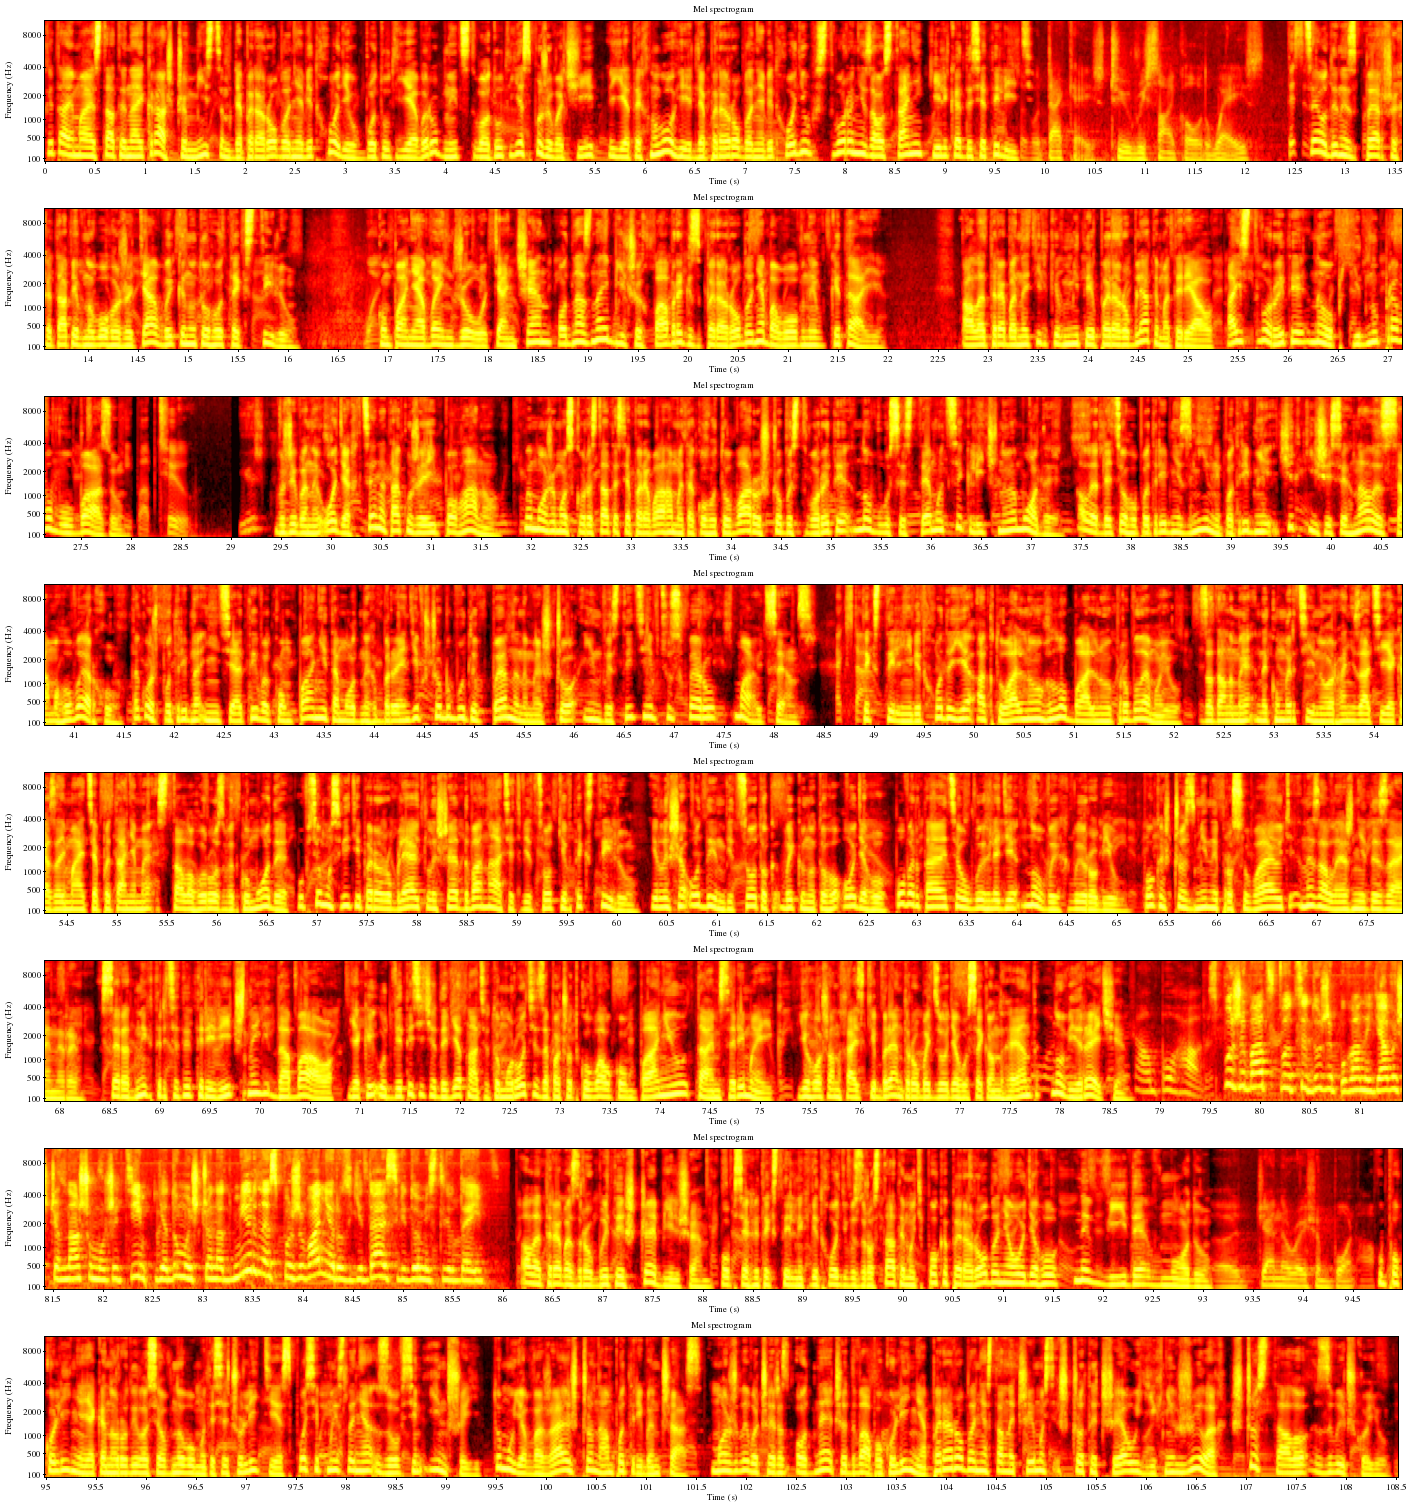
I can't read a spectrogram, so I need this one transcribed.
Китай має стати найкращим місцем для перероблення відходів, бо тут є виробництво, тут є споживачі, є технології для перероблення відходів, створені за останні кілька десятиліть. Це один із перших етапів нового життя викинутого текстилю. Компанія Венчжоу Тяньчен – одна з найбільших фабрик з перероблення бавовни в Китаї. Але треба не тільки вміти переробляти матеріал, а й створити необхідну правову базу. Вживаний одяг це не так уже й погано. Ми можемо скористатися перевагами такого товару, щоб створити нову систему циклічної моди. Але для цього потрібні зміни, потрібні чіткіші сигнали з самого верху. Також потрібна ініціатива компаній та модних брендів, щоб бути впевненими, що інвестиції в цю сферу мають сенс. Текстильні відходи є актуальною глобальною проблемою. За даними некомерційної організації, яка займається питаннями сталого розвитку моди, у всьому світі переробляють лише 12% текстилю, і лише 1% викинутого одягу повертається у вигляді нових виробів. Поки що зміни просувають незалежні дизайнери. Серед них 33-річний Дабао, який у 2019 році започаткував компанію Times Remake. Його шанхайський бренд робить з одягу секонд-генд нові речі речі. Споживацтво – це дуже погане явище в нашому житті. Я думаю, що надмірне споживання роз'їдає свідомість людей. Але треба зробити ще більше. Обсяги текстильних відходів зростатимуть, поки перероблення одягу не ввійде в моду. У покоління, яке народилося в новому тисячолітті, спосіб мислення зовсім інший. Тому я вважаю, що нам потрібен час. Можливо, через одне чи два покоління перероблення стане чимось, що тече у їхніх жилах, що стало звичкою.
